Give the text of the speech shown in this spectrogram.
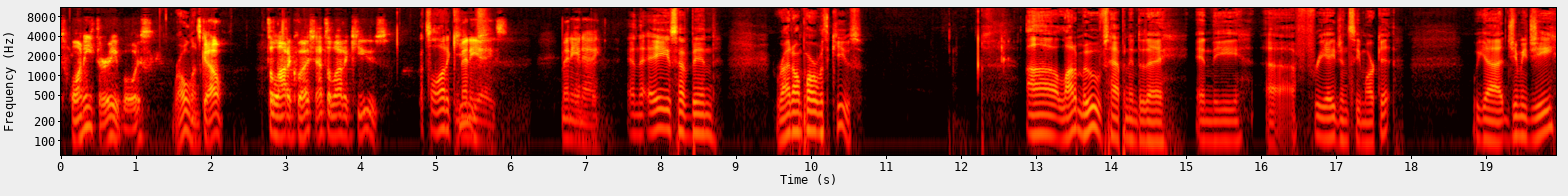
23, boys. Rolling. Let's go. That's a lot of questions. That's a lot of cues. That's a lot of Q's. Many A's. Many an A. and the A's have been right on par with the Q's. Uh, a lot of moves happening today in the uh, free agency market. We got Jimmy G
